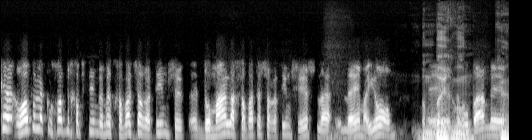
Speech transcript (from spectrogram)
כן, רוב הלקוחות מחפשים באמת חוות שרתים שדומה לחוות השרתים שיש להם היום. בארגון. רובם אה, כן.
